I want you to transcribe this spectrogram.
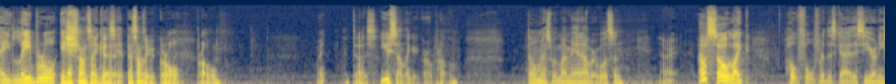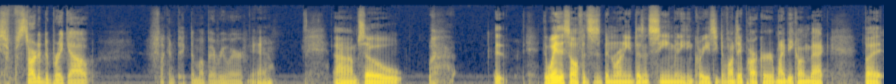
a labral issue. That sounds like in a hip. that sounds like a girl problem. What? It does. You sound like a girl problem. Don't mess with my man Albert Wilson. All right. I was so like hopeful for this guy this year, and he started to break out. Fucking picked him up everywhere. Yeah. Um. So, it, the way this offense has been running, it doesn't seem anything crazy. DeVante Parker might be coming back, but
